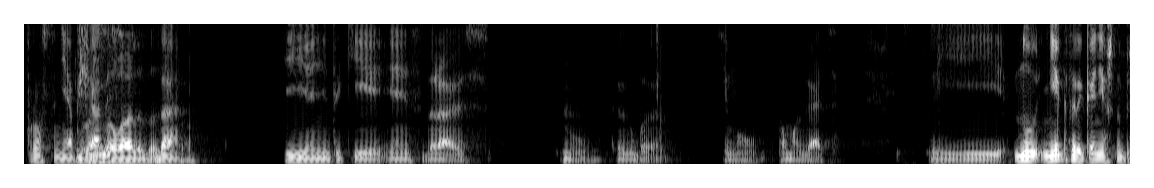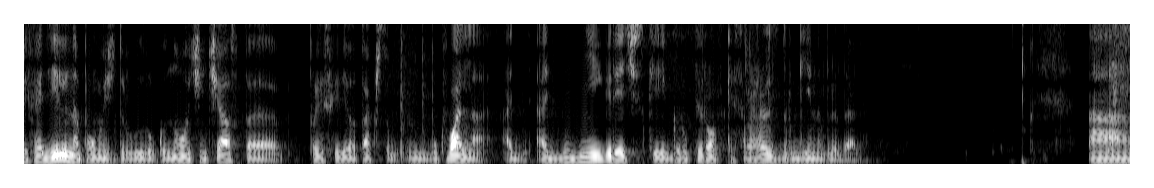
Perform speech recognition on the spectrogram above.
просто не общались Враждовали, да, типа. и они такие я не собираюсь ну как бы ему помогать и, ну, некоторые, конечно, приходили на помощь друг другу, но очень часто происходило так, что буквально од- одни греческие группировки сражались, другие наблюдали. А,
